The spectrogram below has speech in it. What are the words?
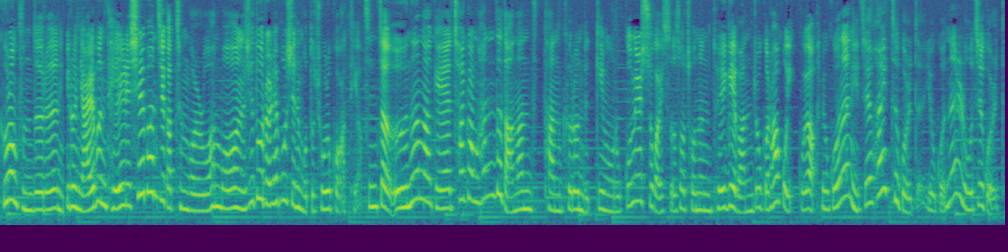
그런 분들은 이런 얇은 daily 실반지 같은 걸로 한번 시도를 해보시는 것도 좋을 것 같아요. 진짜 은은하게 착용한 듯 안 한 듯한 그런 느낌으로 꾸밀 수가 있어서 저는 되게 만족을 하고 있고요. 요거는 이제 화이트 골드, 요거는 rose gold.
